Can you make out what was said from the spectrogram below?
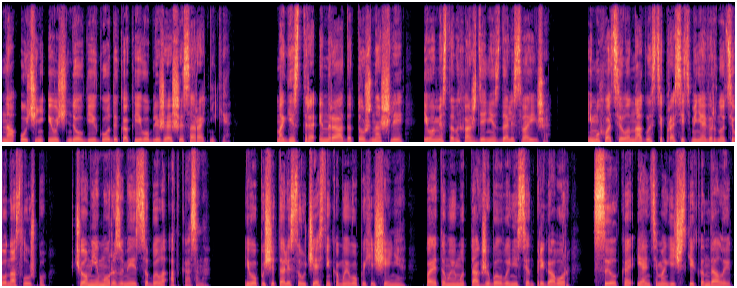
на очень и очень долгие годы, как и его ближайшие соратники. Магистра Энрада тоже нашли, его местонахождение сдали свои же. Ему хватило наглости просить меня вернуть его на службу, в чем ему, разумеется, было отказано. Его посчитали соучастником моего похищения, поэтому ему также был вынесен приговор, ссылка и антимагические кандалы.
